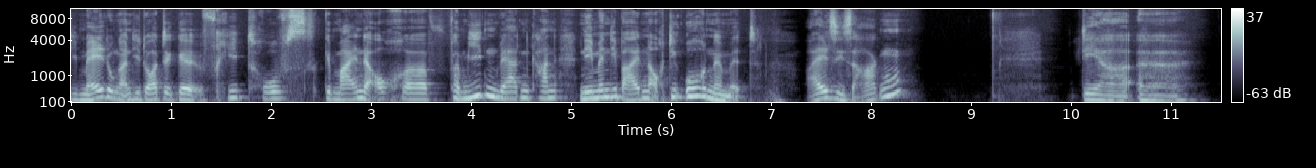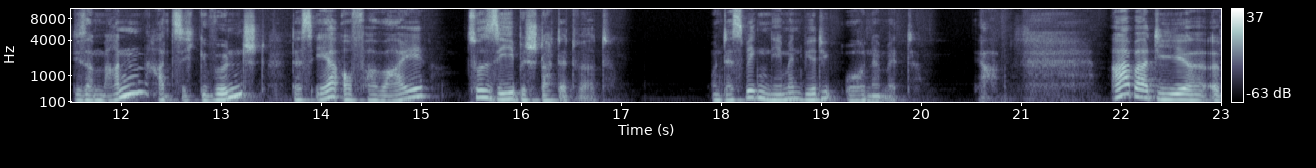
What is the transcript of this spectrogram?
die Meldung an die dortige Friedhofsgemeinde auch äh, vermieden werden kann, nehmen die beiden auch die Urne mit, weil sie sagen, der, äh, dieser Mann hat sich gewünscht, dass er auf Hawaii zur See bestattet wird. Und deswegen nehmen wir die Urne mit. Ja. Aber die äh,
